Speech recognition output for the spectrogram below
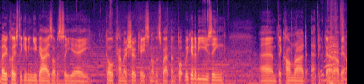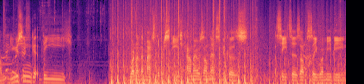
very close to giving you guys obviously a gold camo showcasing on this weapon but we're going to be using um, the Comrade Epic variant of it. I'm using the one of the Master Prestige camos on this because Asitas, obviously, when me being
